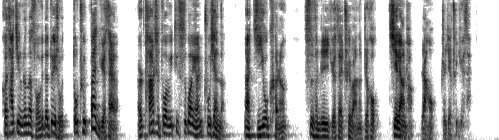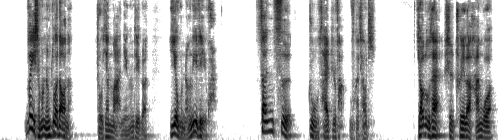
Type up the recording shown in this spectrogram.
和他竞争的所谓的对手都吹半决赛了，而他是作为第四官员出现的，那极有可能四分之一决赛吹完了之后歇两场，然后直接吹决赛。为什么能做到呢？首先，马宁这个业务能力这一块三次主裁执法无可挑剔，小组赛是吹了韩国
